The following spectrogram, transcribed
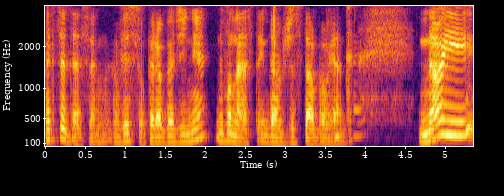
Mercedesem. Mówię, super, o godzinie 12. Dobrze, z tobą jadę. Okay. No i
